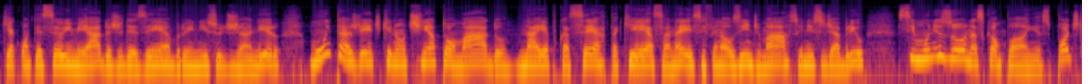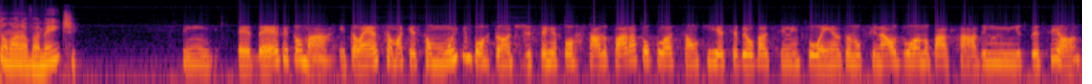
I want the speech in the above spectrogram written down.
que aconteceu em meados de dezembro, início de janeiro, muita gente que não tinha tomado na época certa, que é essa, né, esse finalzinho de março, início de abril, se imunizou nas campanhas. Pode tomar novamente? Sim, é, deve tomar. Então, essa é uma questão muito importante de ser reforçado para a população que recebeu vacina influenza no final do ano passado e no início desse ano.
